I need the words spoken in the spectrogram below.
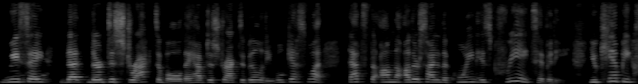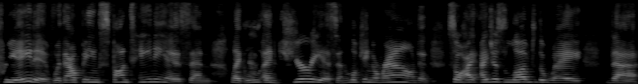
we say that they're distractible. They have distractibility. Well guess what? That's the on the other side of the coin is creativity. You can't be creative without being spontaneous and like and curious and looking around. And so i i just loved the way that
